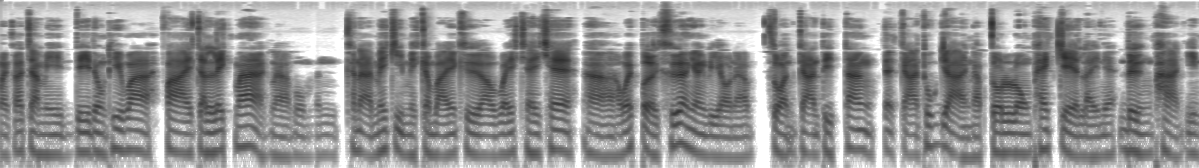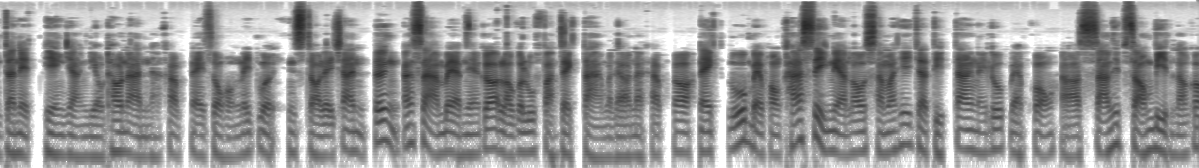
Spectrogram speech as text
มันก็จะมีดีตรงที่ว่าไฟล์จะเล็กมากนะครับผมมันขนาดไม่กี่เมกะไบต์คือเอาไว้ใช้แค่เอาไว้เปิดเครื่องอย่างเดียวนะครับส่วนการติดตั้งจัดการทุกอย่างนะครับตัวลงแพ็กเกจอะไรเนี่ยดึงผ่านอินเทอร์เน็ตเพียงอย่างเดียวเท่านั้นนะครับในส่วนของ Network Installation ซึ่งทั้ง 3 แบบเนี้ยก็เราก็รู้ความแตกต่างมาแล้วนะครับก็ในรูปแบบของคลาสสิกเนี่ยเราสามารถที่จะติดตั้งในรูปแบบของอ่า32 บิตแล้วก็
